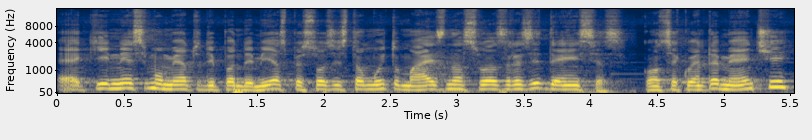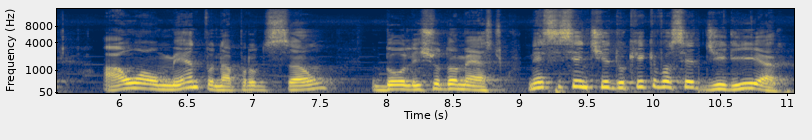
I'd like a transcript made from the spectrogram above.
é que nesse momento de pandemia as pessoas estão muito mais nas suas residências. Consequentemente, há um aumento na produção do lixo doméstico. Nesse sentido, o que, que você diria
